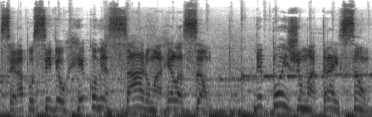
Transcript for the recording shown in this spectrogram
Será possível recomeçar uma relação depois de uma traição?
